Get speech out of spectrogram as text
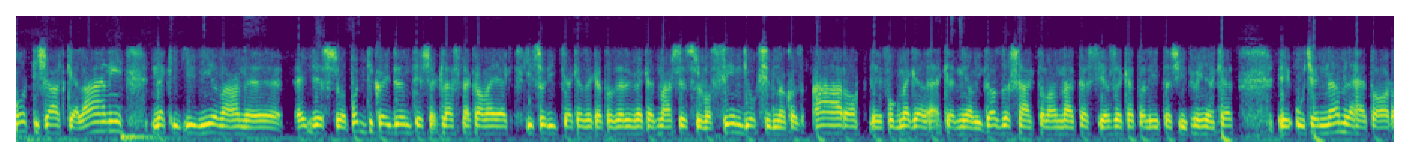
Ott is át kell állni, nekik nyilván egyrészt a politikai döntések lesznek, amelyek kiszorítják ezeket az erőveket, másrésztről a széndiokszidnak az ára fog megemelkedni, ami gazdaságtalanná teszi ezeket a létesítményeket, úgyhogy nem lehet arra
